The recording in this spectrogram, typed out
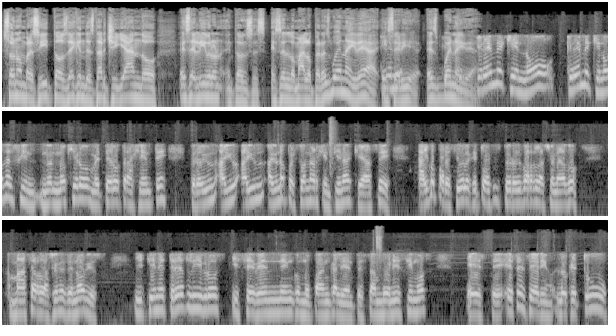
son hombrecitos, dejen de estar chillando, ese libro, entonces, eso es lo malo, pero es buena idea, y sería, es buena idea. Créeme que no, créeme que no, Delfín, no, no quiero meter otra gente, pero hay, un, hay, un- hay, un, hay una persona argentina que hace algo parecido a lo que tú haces, pero él va relacionado más a relaciones de novios. Y tiene tres libros y se venden como pan caliente, están buenísimos. Este, es en serio, lo que tú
